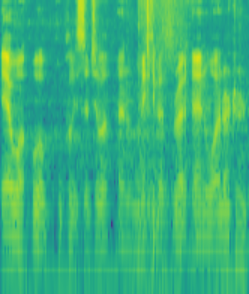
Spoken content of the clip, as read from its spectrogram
yeah, we'll, we'll, we'll play Scintilla and make it a threat and we'll end our turn.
